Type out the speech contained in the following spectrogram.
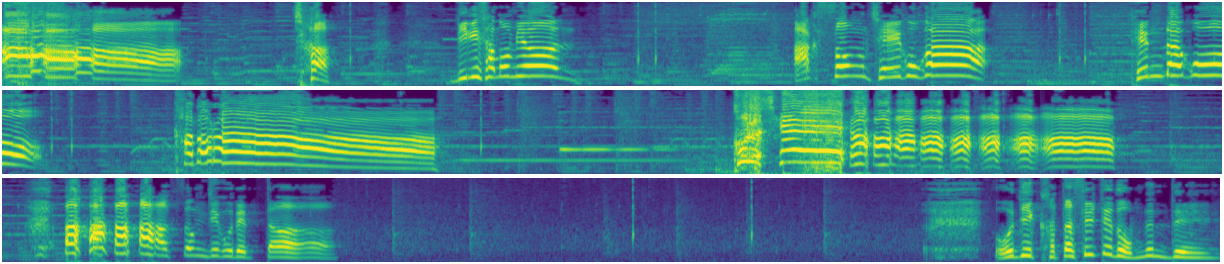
아! 자, 미리 사놓으면 악성 재고가 된다고 가더라! 그렇지! 악성재고 됐다. 어디에 갖다 쓸 데도 없는데.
